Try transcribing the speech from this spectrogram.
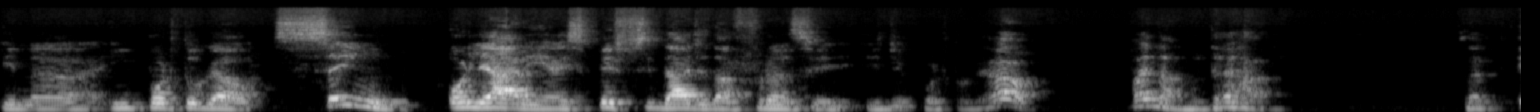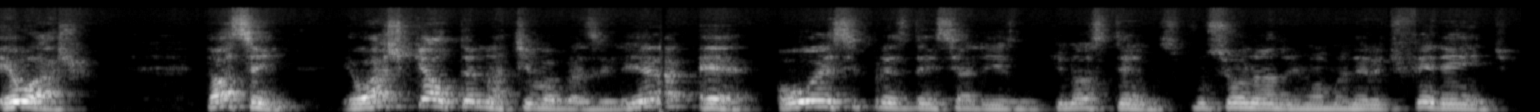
e na, em Portugal, sem olharem a especificidade da França e, de Portugal, vai dar muito errado. Eu acho. Então, assim, eu acho que a alternativa brasileira é ou esse presidencialismo que nós temos funcionando de uma maneira diferente,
